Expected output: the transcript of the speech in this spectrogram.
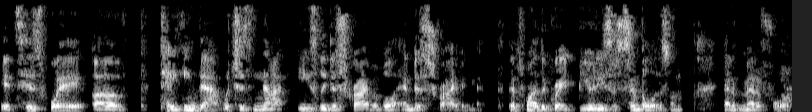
it's his way of taking that which is not easily describable and describing it. That's one of the great beauties of symbolism and of metaphor.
